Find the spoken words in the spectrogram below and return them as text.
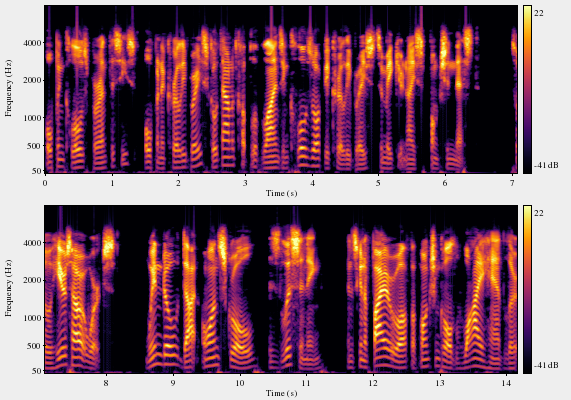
open close parentheses, open a curly brace, go down a couple of lines and close off your curly brace to make your nice function nest. So here's how it works. Window.onScroll is listening and it's going to fire off a function called yHandler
